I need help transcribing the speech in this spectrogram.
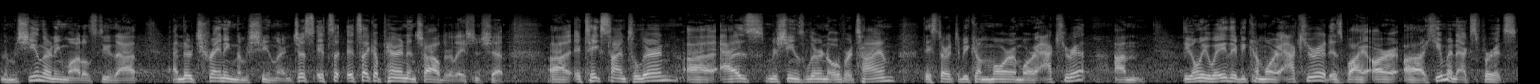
the machine learning models do that, and they're training the machine learning. Just, it's, a, it's like a parent and child relationship. Uh, it takes time to learn. Uh, as machines learn over time, they start to become more and more accurate. Um, the only way they become more accurate is by our uh, human experts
